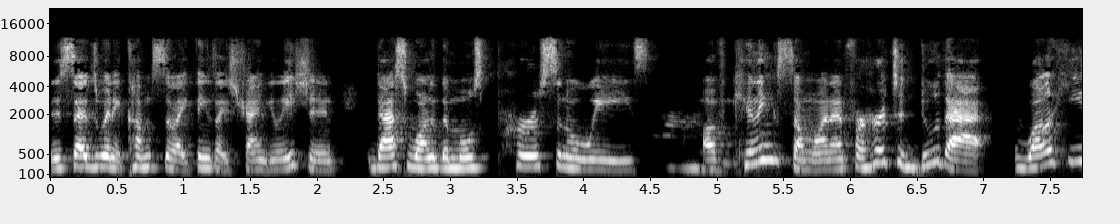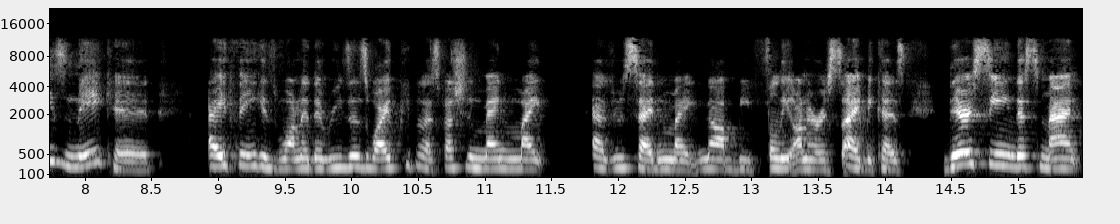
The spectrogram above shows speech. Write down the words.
it says when it comes to like things like strangulation, that's one of the most personal ways of mm-hmm. killing someone, and for her to do that while he's naked. I think is one of the reasons why people, especially men, might as you said, might not be fully on her side because they're seeing this man,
